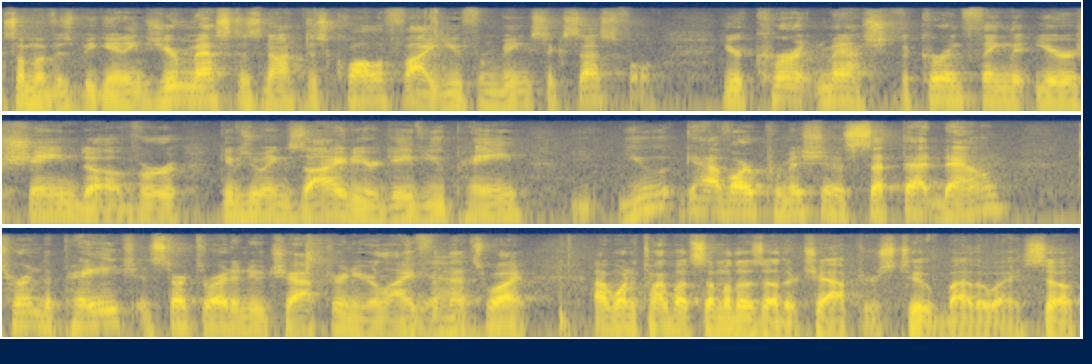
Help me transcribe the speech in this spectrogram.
some of his beginnings. Your mess does not disqualify you from being successful. Your current mess, the current thing that you're ashamed of or gives you anxiety or gave you pain, you have our permission to set that down, turn the page, and start to write a new chapter in your life. Yeah. And that's why I want to talk about some of those other chapters too, by the way. So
